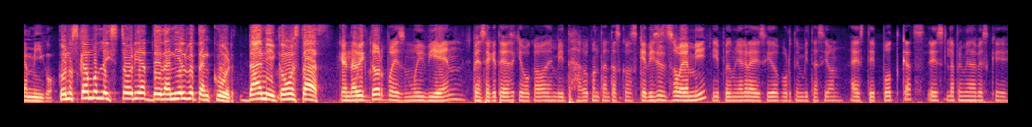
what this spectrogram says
amigo. Conozcamos la historia de Daniel Betancourt. Dani, ¿cómo estás? ¿Qué onda, Víctor? Pues muy bien. Pensé que te habías equivocado de invitado con tantas cosas que dices sobre mí. Y pues muy agradecido por tu invitación a este podcast. Es la primera vez que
